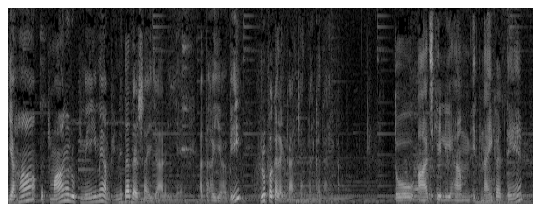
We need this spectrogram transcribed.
यहाँ उपमान और उपमेय में अभिन्नता दर्शाई जा रही है। अतः यह भी रूपक अलंकार के अंतर्गत आएगा। तो आज के लिए हम इतना ही करते हैं।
